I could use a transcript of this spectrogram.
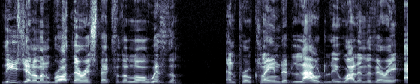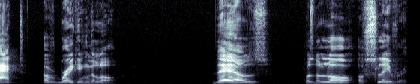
These gentlemen brought their respect for the law with them and proclaimed it loudly while in the very act of breaking the law. Theirs was the law of slavery.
